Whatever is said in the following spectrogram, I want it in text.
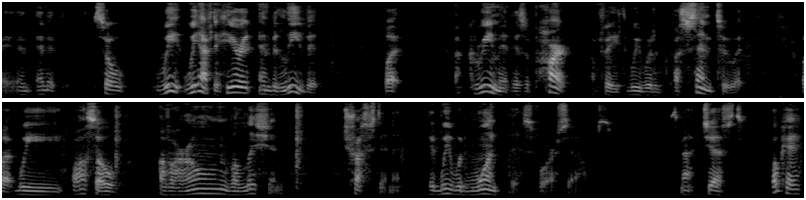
Right? And and it so we we have to hear it and believe it, but agreement is a part faith. We would assent to it. But we also of our own volition trust in it. We would want this for ourselves. It's not just okay,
